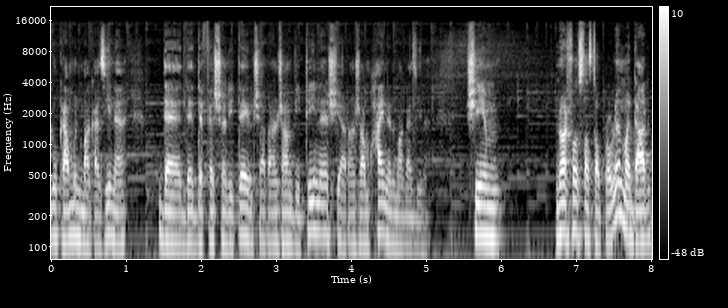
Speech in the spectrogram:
lucram în magazine de, de, de fashion retail și aranjam vitrine și aranjam haine în magazine. Și mm, nu ar fost asta o problemă, dar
